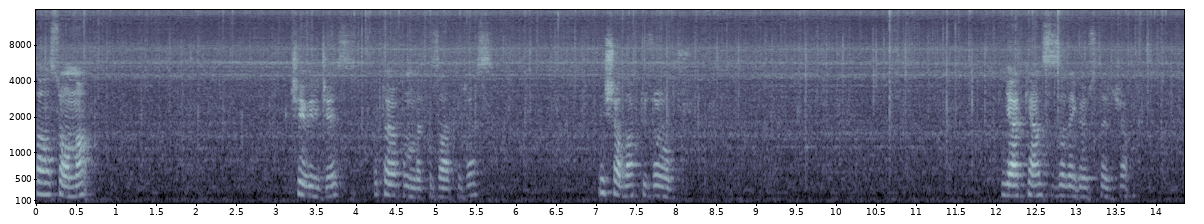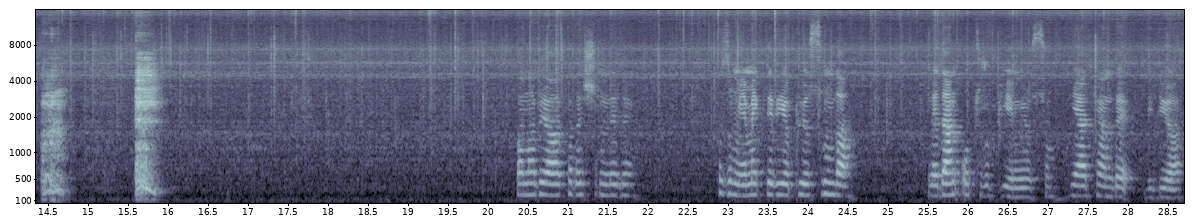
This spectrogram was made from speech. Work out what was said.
Daha sonra çevireceğiz. Bu tarafını da kızartacağız. İnşallah güzel olur. Yerken size de göstereceğim. Bana bir arkadaşım dedi. Kızım yemekleri yapıyorsun da neden oturup yemiyorsun? Yerken de video at.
